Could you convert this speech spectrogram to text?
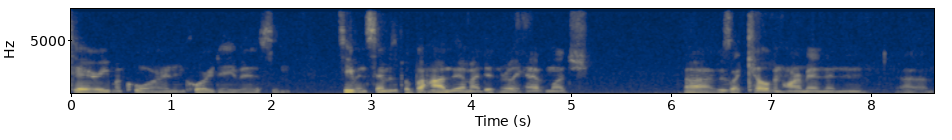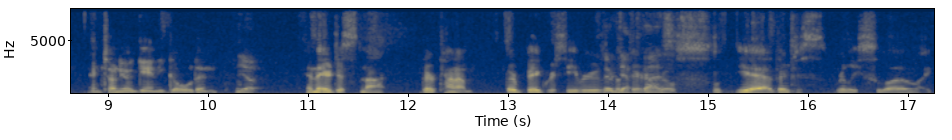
Terry McLaurin and Corey Davis and Steven Sims, but behind them, I didn't really have much. Uh, it was like Kelvin Harmon and uh, Antonio Gandy Golden, Yep. and they're just not. They're kind of they're big receivers, They're but they're guys. real. Sl- yeah, they're just really slow, like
